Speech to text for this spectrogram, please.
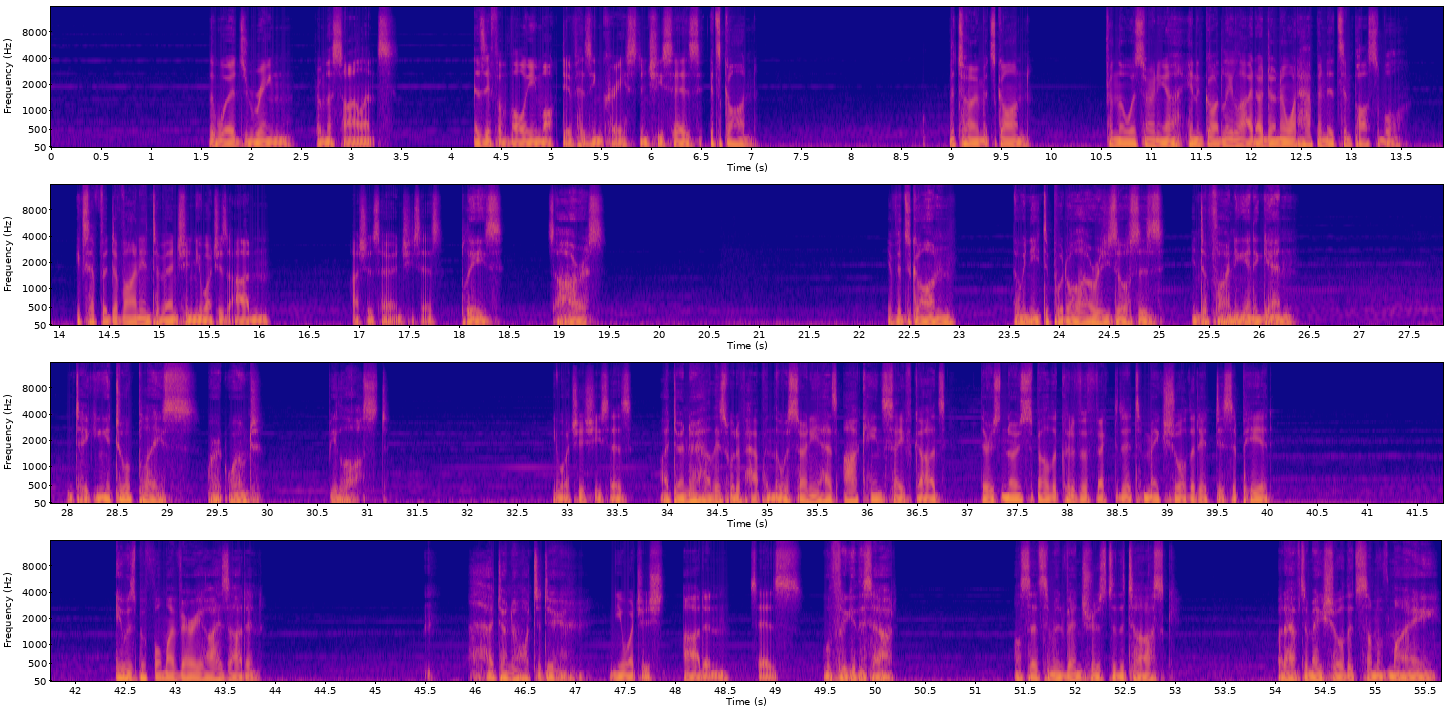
The words ring from the silence as if a volume octave has increased, and she says, It's gone. The tome, it's gone. From the Wasonia, in a godly light. I don't know what happened. It's impossible. Except for divine intervention, you watch as Arden hushes her and she says, Please, Zaharis. If it's gone, then we need to put all our resources into finding it again and taking it to a place where it won't be lost. You watch as she says, I don't know how this would have happened. The Wasonia has arcane safeguards. There is no spell that could have affected it to make sure that it disappeared. It was before my very eyes, Arden. I don't know what to do. And you watch as Arden says, We'll figure this out. I'll set some adventurers to the task, but I have to make sure that some of my.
